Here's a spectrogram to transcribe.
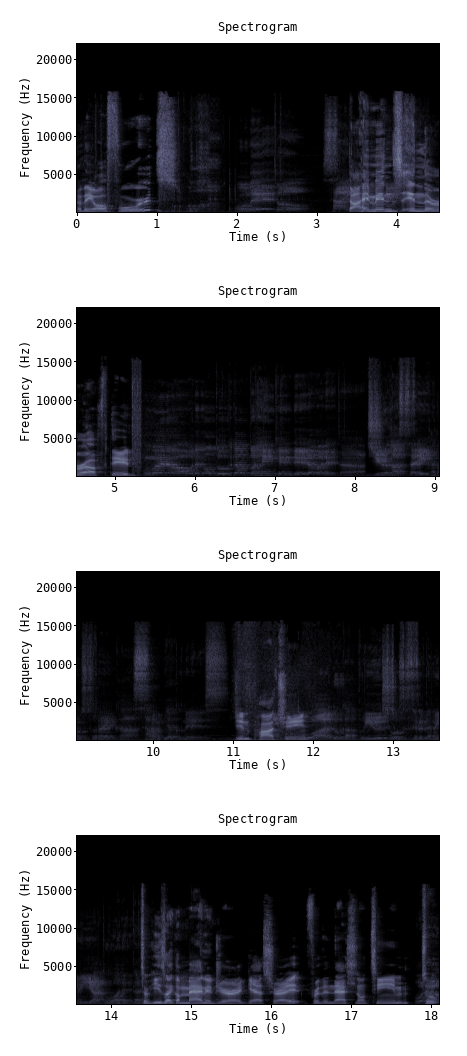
Are they all forwards? Diamonds in the rough, dude. Jinpachi. So he's like a manager, I guess, right? For the national team. So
